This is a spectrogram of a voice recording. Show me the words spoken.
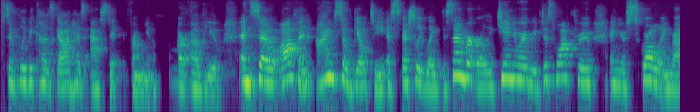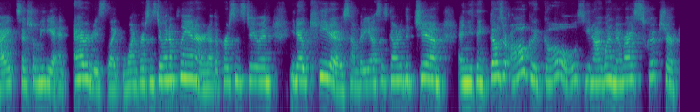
simply because God has asked it from you or of you. And so often I'm so guilty, especially late December, early January, we've just walked through and you're scrolling, right? Social media and everybody's like one person's doing a planner, another person's doing, you know, keto, somebody else is going to the gym. And you think those are all good goals. You know, I want to memorize scripture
